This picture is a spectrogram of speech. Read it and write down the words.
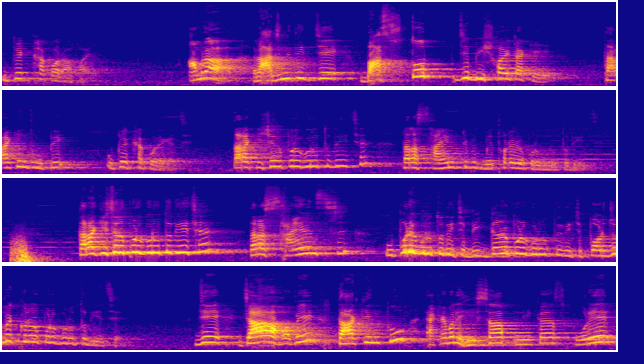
উপেক্ষা করা হয়। আমরা রাজনীতির যে বাস্তব যে বিষয়টাকে তারা কিন্তু উপে- উপেক্ষা করে গেছে। তারা কিসের উপরে গুরুত্ব দিয়েছে? তারা সায়েন্টিফিক মেথডের উপরে গুরুত্ব দিয়েছে। তারা কিসের উপর গুরুত্ব দিয়েছে? তারা সায়েন্স উপরে গুরুত্ব দিয়েছে, বিজ্ঞানের উপর গুরুত্ব দিয়েছে, পর্যবেক্ষণের উপর গুরুত্ব দিয়েছে। যে যা হবে তা কিন্তু একেবারে হিসাব নিকাশ করে,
